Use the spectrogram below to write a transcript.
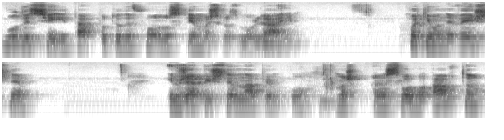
вулиці і так по телефону з кимось розмовляє. Потім вони вийшли і вже пішли в напрямку свого авто.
